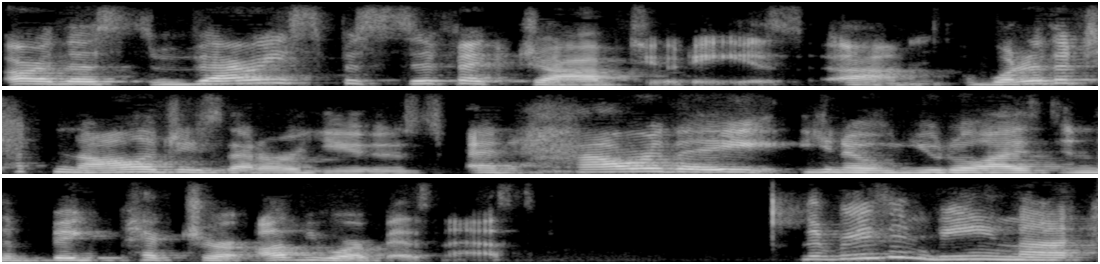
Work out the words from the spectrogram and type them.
are the very specific job duties? Um, what are the technologies that are used, and how are they, you know, utilized in the big picture of your business? The reason being that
